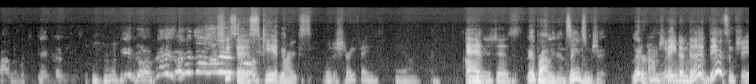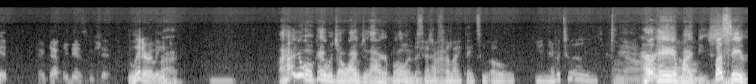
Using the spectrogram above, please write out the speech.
Under the door. He was getting popular with the dick cookies. He's going crazy. Like, what y'all She here said, doing? "Skid marks with a straight face." Yeah, I That mean- is just They probably didn't seen some shit. Literally. um, they done did did some shit. They definitely did some shit. Literally, Right. Like, how you okay with your wife just out here blowing He niggas? said, "I man? feel like they too old. You're never too old." her head might be Well, serious.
